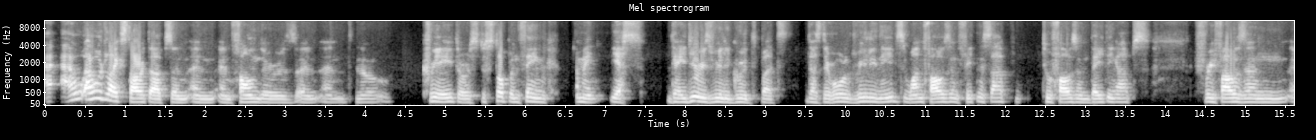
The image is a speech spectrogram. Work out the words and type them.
I, I would like startups and, and, and founders and, and you know creators to stop and think. I mean, yes, the idea is really good, but does the world really needs 1000 fitness app 2000 dating apps 3000 uh,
